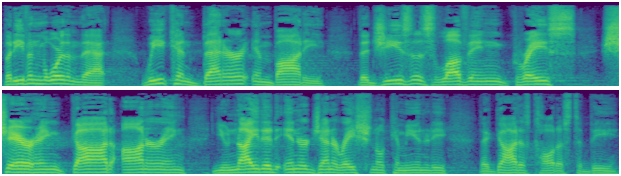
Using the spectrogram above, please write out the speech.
But even more than that, we can better embody the Jesus loving, grace sharing, God honoring, united intergenerational community that God has called us to be.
